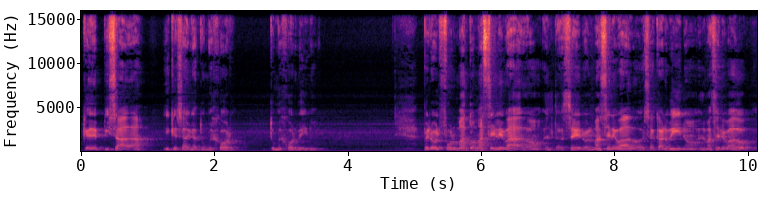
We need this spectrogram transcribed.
quede pisada y que salga tu mejor, tu mejor vino. Pero el formato más elevado, el tercero, el más elevado de sacar vino, el más elevado,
